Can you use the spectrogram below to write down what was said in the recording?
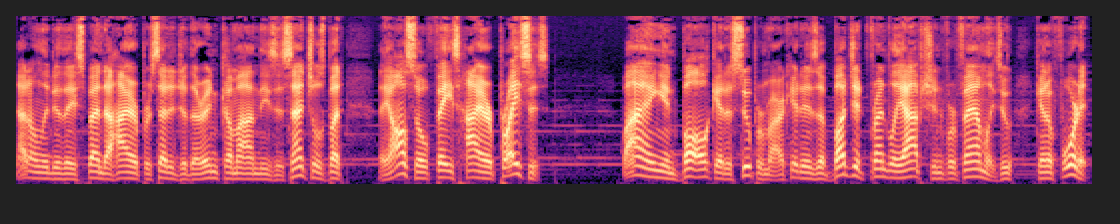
Not only do they spend a higher percentage of their income on these essentials, but they also face higher prices. Buying in bulk at a supermarket is a budget friendly option for families who can afford it.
